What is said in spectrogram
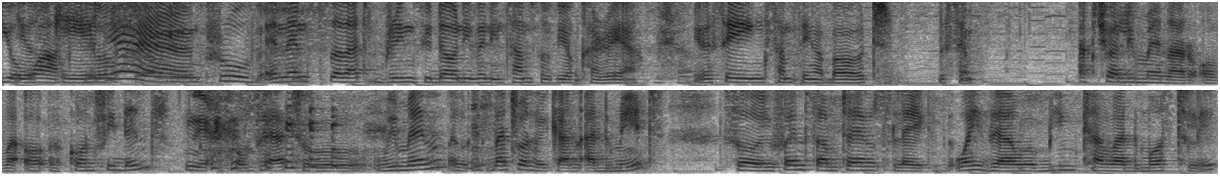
your, Your work, skills. Yeah. you improve and then so that brings you down even in terms of your career you're saying something about the same Actually, men are over uh, confident Yes. compared to women. That one we can admit. So you find sometimes like why they are being covered mostly.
